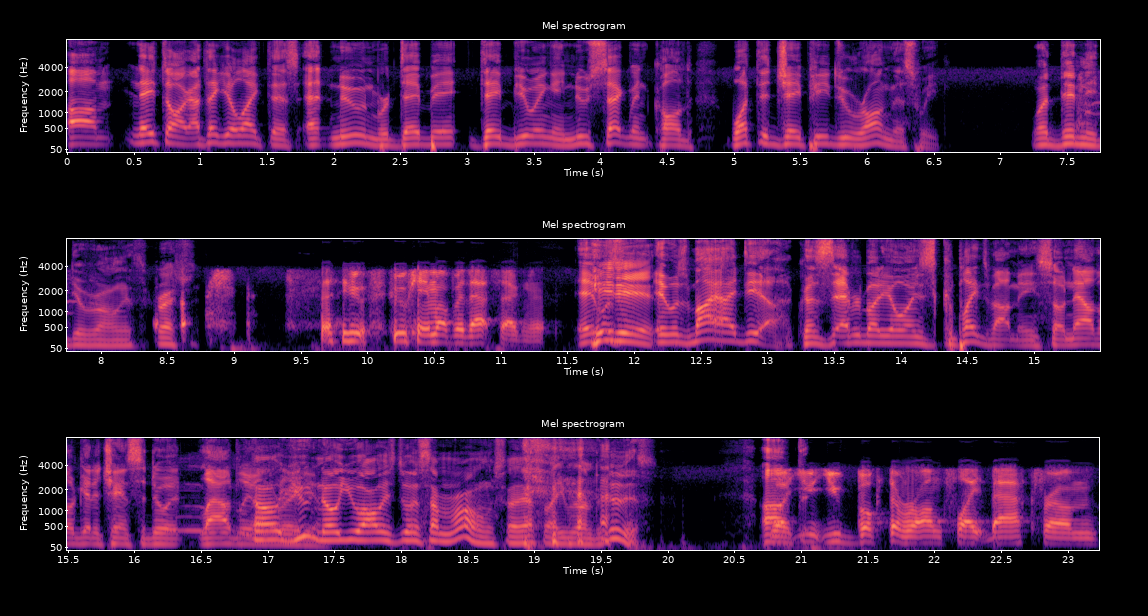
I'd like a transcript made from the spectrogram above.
Um, Nate Dogg, I think you'll like this. At noon, we're debu- debuting a new segment called "What Did JP Do Wrong This Week." What didn't he do wrong? Is the question. who, who came up with that segment? It He was, did. It was my idea because everybody always complains about me, so now they'll get a chance to do it loudly No, on the radio. you know you're always doing something wrong, so that's why you wanted to do this. Uh, what you you booked the wrong flight back from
